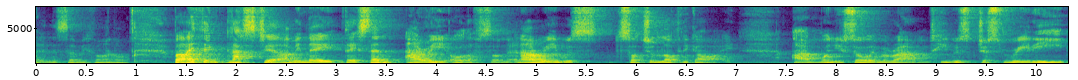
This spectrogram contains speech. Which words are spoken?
the, in the semi-final. But I think last year, I mean, they they sent Ari Olafsson, and Ari was such a lovely guy. Um, when you saw him around, he was just really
